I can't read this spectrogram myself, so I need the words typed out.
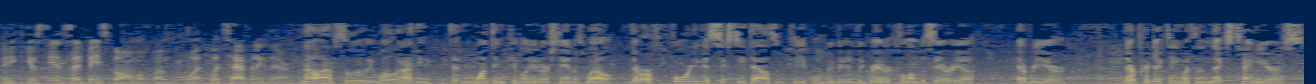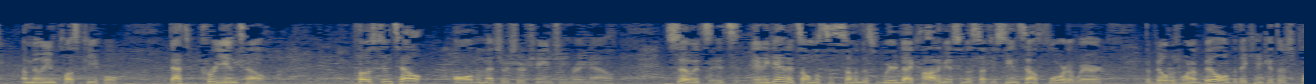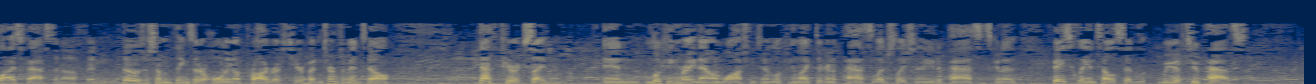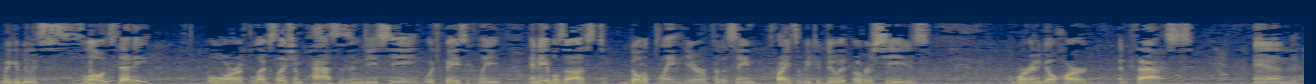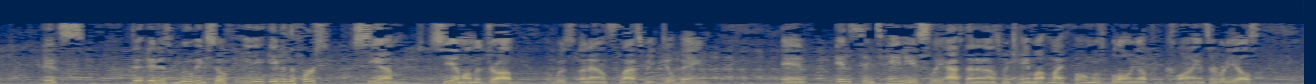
Maybe you could give us the inside baseball on, on what, what's happening there. No, absolutely. Well, and I think that one thing people need to understand as well, there are 40 to 60,000 people moving into the greater Columbus area every year. They're predicting within the next 10 years a million plus people. That's pre-Intel. Post-Intel, all the metrics are changing right now. So it's it's and again it's almost some of this weird dichotomy of some of the stuff you see in South Florida where the builders want to build but they can't get their supplies fast enough and those are some of the things that are holding up progress here. But in terms of Intel, that's pure excitement. And looking right now in Washington, looking like they're going to pass the legislation they need to pass, it's going to basically Intel said we have two paths. We can be slow and steady, or if the legislation passes in DC, which basically enables us to build a plant here for the same price that we could do it overseas, we're going to go hard and fast. And it's it is moving so. Even the first CM CM on the job was announced last week, Gilbane, and instantaneously after that announcement came up, my phone was blowing up from clients, everybody else.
